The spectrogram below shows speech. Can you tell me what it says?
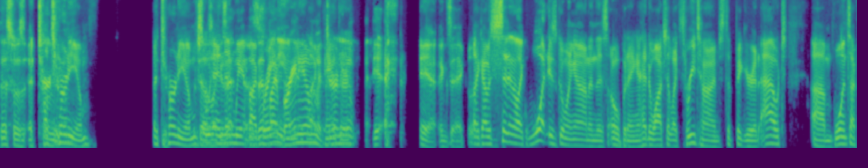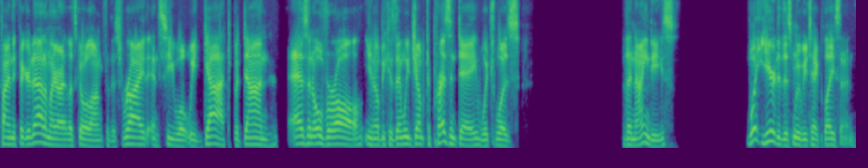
this was eternium, eternium Eternium. So, like, and then that, we have vibranium. vibranium Eternium. Yeah. Yeah, exactly. Like I was sitting there like, what is going on in this opening? I had to watch it like three times to figure it out. Um, once I finally figured it out, I'm like, all right, let's go along for this ride and see what we got. But Don, as an overall, you know, because then we jump to present day, which was the 90s. What year did this movie take place in?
